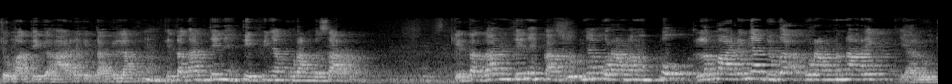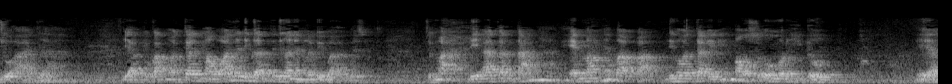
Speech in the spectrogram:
cuma tiga hari kita bilang hm, kita ganti nih TV-nya kurang besar. Kita ganti nih kasurnya kurang empuk, lemarinya juga kurang menarik. Ya lucu aja. Ya tukang hotel mau aja diganti dengan yang lebih bagus. Cuma dia akan tanya, emangnya bapak di hotel ini mau seumur hidup? Ya.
